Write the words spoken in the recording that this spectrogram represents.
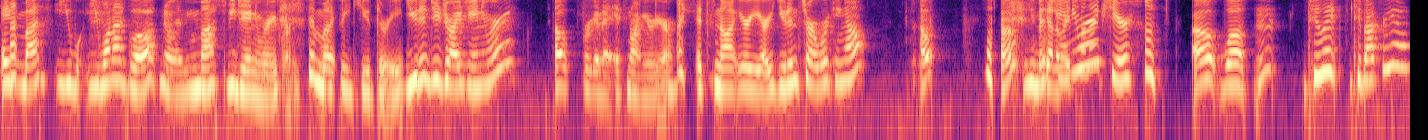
It must you you want to glow up? No, it must be January first. It must be Q3. You didn't do dry January? Oh, forget it. It's not your year. It's not your year. You didn't start working out? Oh. Oh, you missed Gotta January? next year. Oh, well, mm, too late. Too bad for you.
